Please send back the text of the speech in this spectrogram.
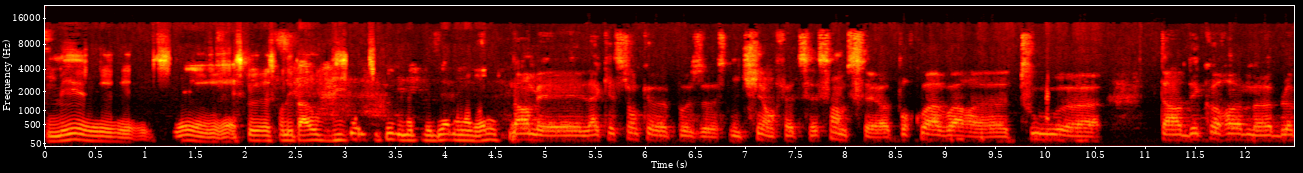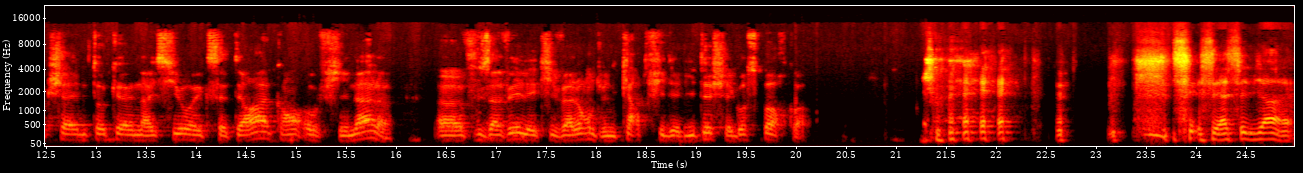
mais est-ce que est-ce qu'on n'est pas obligé un petit peu de mettre le doigt dans l'engrenage Non, mais la question que pose Snitchy en fait, c'est simple, c'est pourquoi avoir tout un décorum blockchain, token, ICO, etc. quand au final euh, vous avez l'équivalent d'une carte fidélité chez GoSport, quoi? c'est assez bien,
